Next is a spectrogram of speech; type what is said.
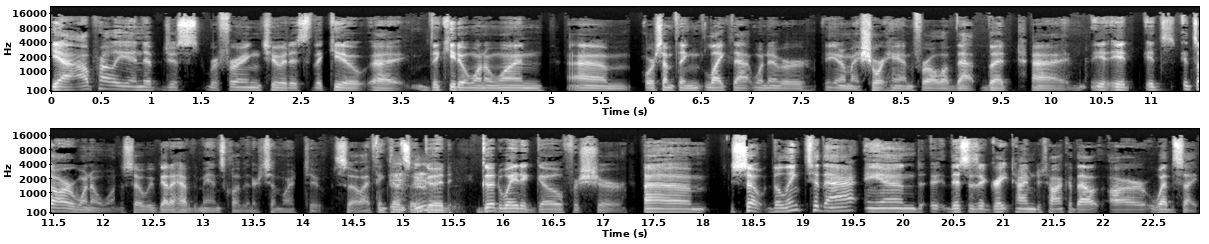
Yeah, I'll probably end up just referring to it as the keto, uh, the keto 101 um, or something like that whenever you know my shorthand for all of that. But uh, it, it, it's it's our 101, so we've got to have the man's club in there somewhere too. So I think that's mm-hmm. a good good way to go for sure. Um, so the link to that, and uh, this is a great time to talk about our website.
